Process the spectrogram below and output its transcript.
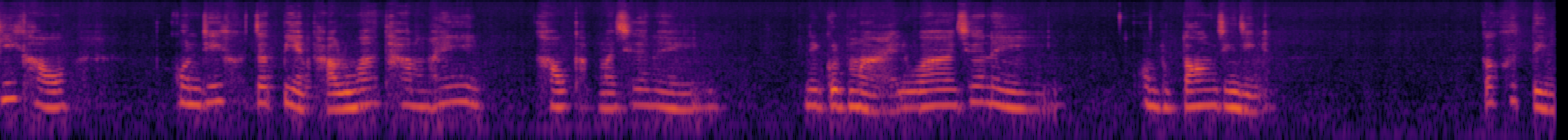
ที่เขาคนที่จะเปลี่ยนเขาหรือว่าทำให้เขากลับมาเชื่อใน ในกฎหมายหรือว่าเชื่อในความถูกต้องจริงๆก็คือติน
